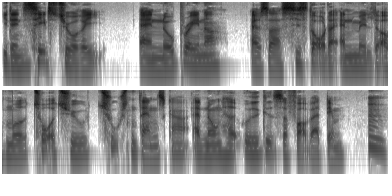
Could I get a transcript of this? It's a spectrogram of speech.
Identitetstyveri er en no-brainer. Altså sidste år, der anmeldte op mod 22.000 danskere, at nogen havde udgivet sig for at være dem. Mm.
